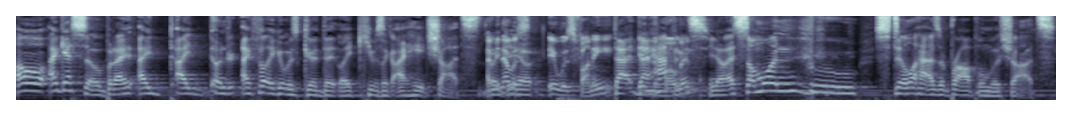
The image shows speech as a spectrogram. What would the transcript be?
Oh, I guess so. But I, I, I, under, I feel like it was good that like he was like, I hate shots. I mean, that was know, it was funny that that in the happens. moment. You know, as someone who still has a problem with shots,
